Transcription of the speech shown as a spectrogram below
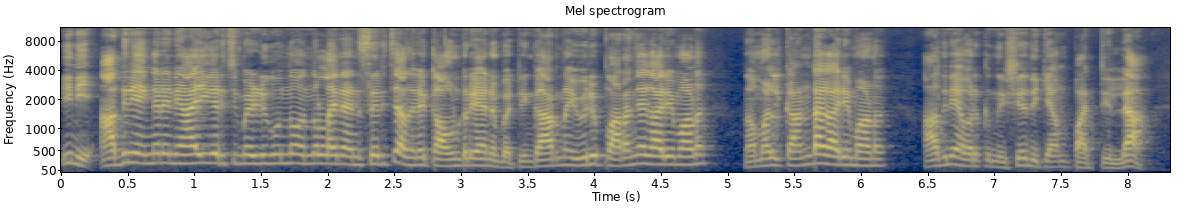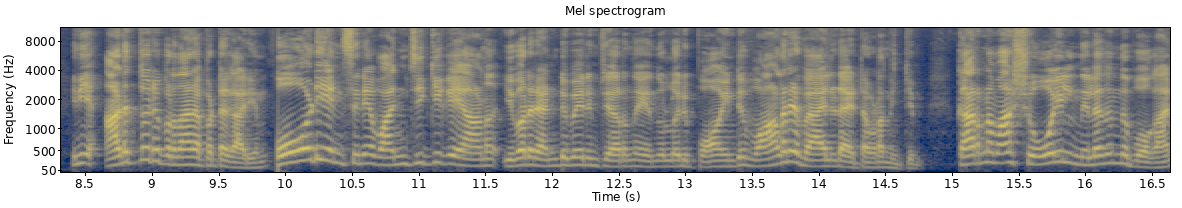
ഇനി അതിനെ എങ്ങനെ ന്യായീകരിച്ച് മെഴുകുന്നു എന്നുള്ളതിനനുസരിച്ച് അതിനെ കൗണ്ടർ ചെയ്യാനും പറ്റും. കാരണം ഇവർ പറഞ്ഞ കാര്യമാണ് നമ്മൾ കണ്ട കാര്യമാണ്. അതിനെ അവർക്ക് നിഷേധിക്കാൻ പറ്റില്ല. ഇനി അടുത്തൊരു പ്രധാനപ്പെട്ട കാര്യം ഓഡിയൻസിനെ വഞ്ചിക്കുകയാണ് ഇവർ രണ്ടുപേരും ചേർന്ന് എന്നുള്ള ഒരു പോയിന്റ് വളരെ വാലിഡ് ആയിട്ട് അവിടെ നിൽക്കും. കാരണം ആ ഷോയിൽ നിലനിന്ന് പോകാൻ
